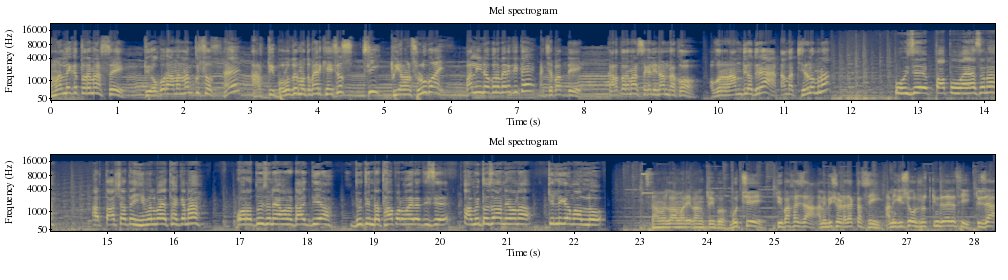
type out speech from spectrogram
আমার লেগে তোরে মারছে। তুই ওগরে আমার নাম কইছস হ্যাঁ? আর তুই বলদের মতো মার খেয়েছস? ছি তুই আমার ছোট ভাই। পালি না করে মেরে দিতে? আচ্ছা বাদ দে। কারা তোরে মারছে খালি নাম ডাকো ওগরে রাম দিরা দিরা টান্দা ছিড়লাম না? ওই যে পাপু ভাই আছে না আর তার সাথে হিমেল ভাই থাকে না ওরা দুইজনে আমার ডাক দিয়া দু তিনটা থাপড় মাইরে দিছে। আমি তো জানিও না কিল্লিগা মারলো? ঝামেলা আমার এবং তুই বুঝছি? তুই বাসায় যা আমি বিষয়টা দেখতাছি। আমি কিছু ওষুধ কিনতে যাইতেছি। তুই যা।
